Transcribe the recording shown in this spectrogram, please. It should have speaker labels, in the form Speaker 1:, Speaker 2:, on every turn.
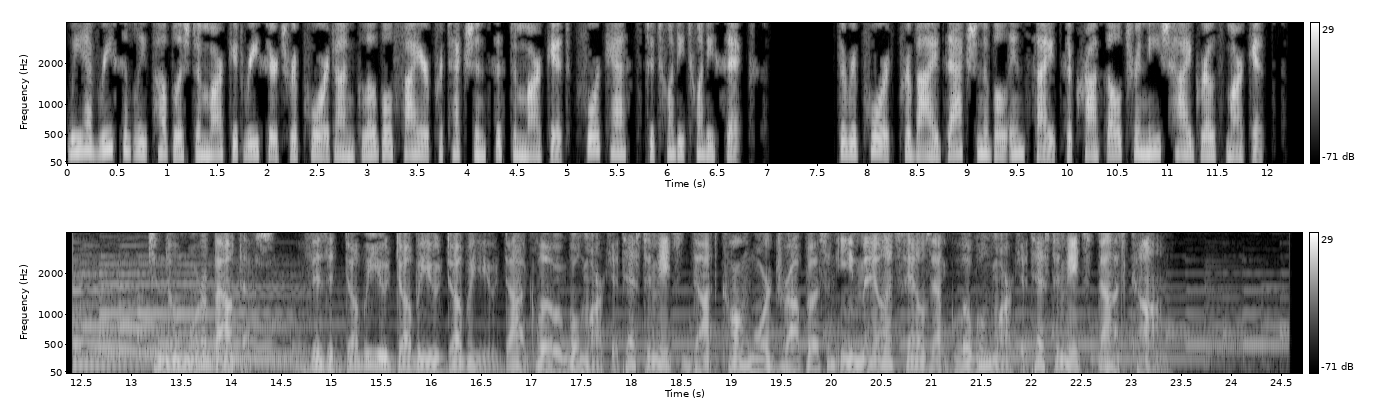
Speaker 1: We have recently published a market research report on global fire protection system market forecasts to 2026. The report provides actionable insights across ultra-niche high-growth markets.
Speaker 2: To know more about us, visit www.globalmarketestimates.com or drop us an email at sales at globalmarketestimates.com.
